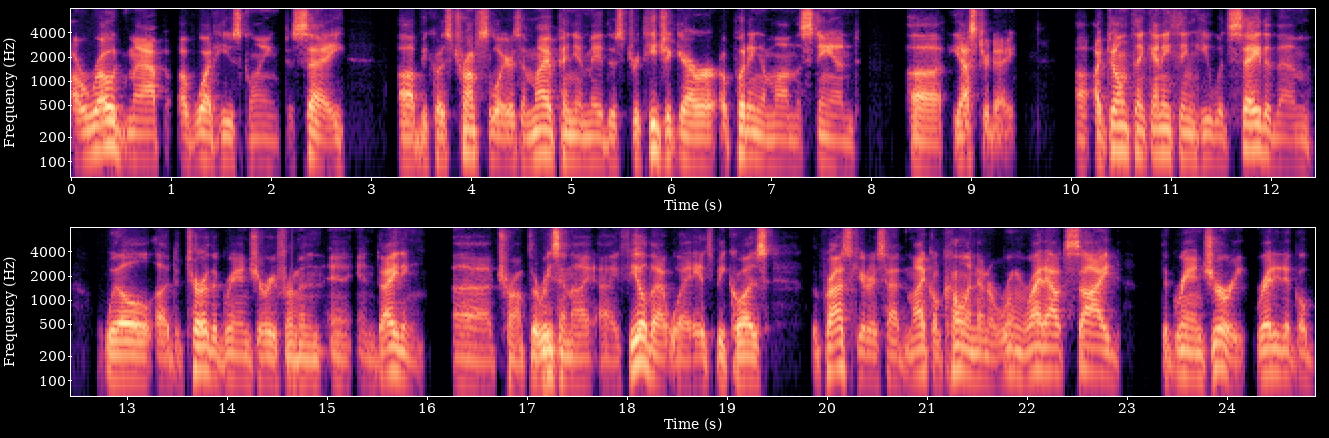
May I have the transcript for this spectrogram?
a roadmap of what he's going to say, uh, because Trump's lawyers, in my opinion, made the strategic error of putting him on the stand uh, yesterday. Uh, I don't think anything he would say to them will uh, deter the grand jury from in, in, indicting uh, Trump. The reason I, I feel that way is because the prosecutors had Michael Cohen in a room right outside the grand jury, ready to go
